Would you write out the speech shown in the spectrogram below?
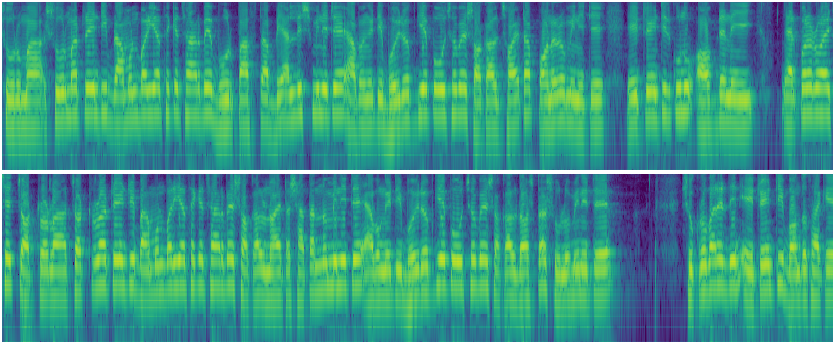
সুরমা। সুরমা ট্রেনটি ব্রাহ্মণবাড়িয়া থেকে ছাড়বে, ভোর পাঁচটা বিয়াল্লিশ মিনিটে এবং এটি ভৈরব গিয়ে পৌঁছবে সকাল ছয়টা পনেরো মিনিটে। এই ট্রেনটির কোনো অফ ডে নেই। এরপরে রয়েছে চট্টলা চট্টলা ট্রেনটি ব্রাহ্মণবাড়িয়া থেকে ছাড়বে সকাল নয়টা সাতান্ন মিনিটে এবং এটি ভৈরব গিয়ে পৌঁছবে সকাল দশটা ষোলো মিনিটে। শুক্রবারের দিন এই ট্রেনটি বন্ধ থাকে।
